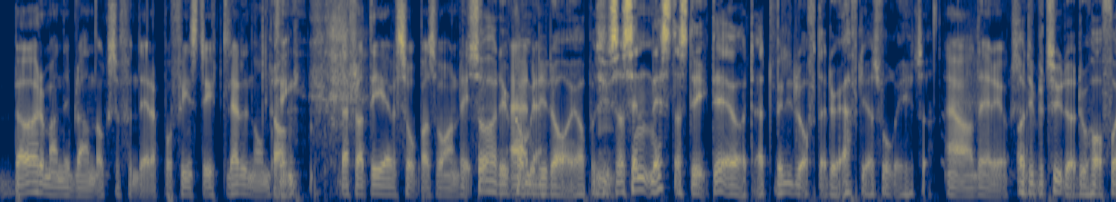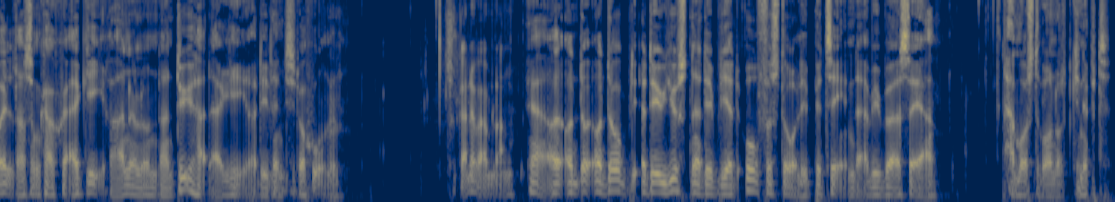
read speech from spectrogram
bör man ibland också fundera på finns det ytterligare någonting. Därför att det är så pass vanligt. Så har det ju kommit idag, ja precis. Mm. Och sen nästa steg det är att, att väldigt ofta är det ärftliga svårigheter. Ja, det är det också. Och det betyder att du har föräldrar som kanske agerar annorlunda än du hade agerat i den situationen. Så kan det vara ibland. Ja, och, och, då, och då och det är ju just när det blir ett oförståeligt beteende vi börjar säga här måste vara något knäppt.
